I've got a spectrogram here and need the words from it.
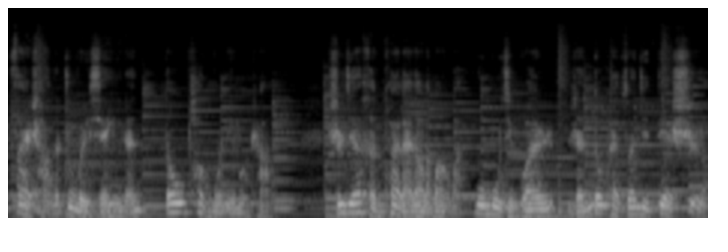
在场的诸位嫌疑人都碰过柠檬茶。时间很快来到了傍晚，木木警官人都快钻进电视了，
